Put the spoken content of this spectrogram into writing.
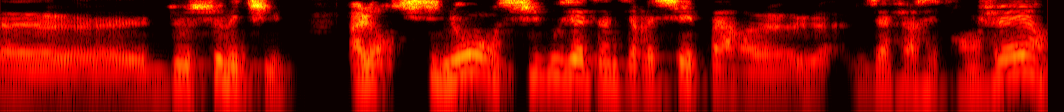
euh, de ce métier. Alors sinon, si vous êtes intéressé par euh, les affaires étrangères,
